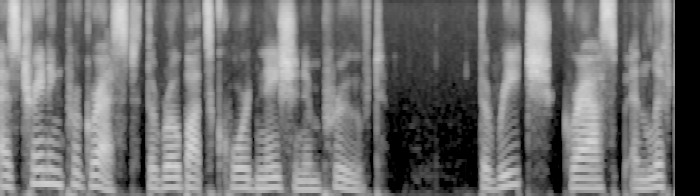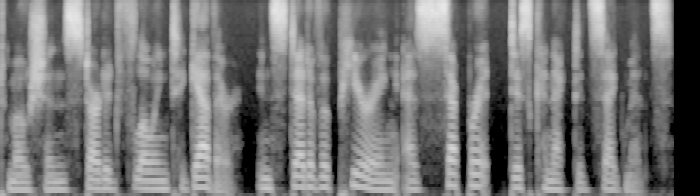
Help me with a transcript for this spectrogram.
As training progressed, the robot's coordination improved. The reach, grasp, and lift motions started flowing together instead of appearing as separate, disconnected segments.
